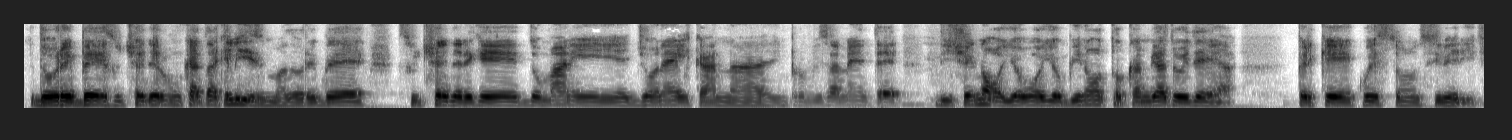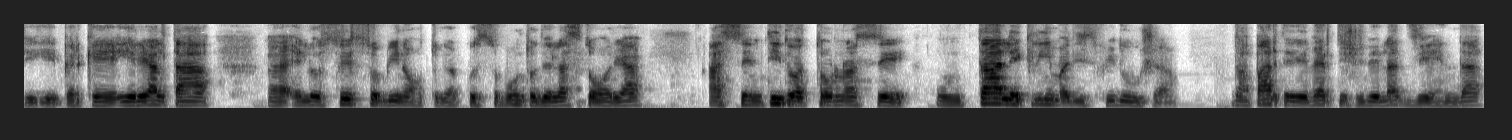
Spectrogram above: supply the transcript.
Dovrebbe succedere un cataclisma, dovrebbe succedere che domani John Elkan eh, improvvisamente dice no, io voglio Binotto, ho cambiato idea perché questo non si verifichi, perché in realtà eh, è lo stesso Binotto che a questo punto della storia ha sentito attorno a sé un tale clima di sfiducia da parte dei vertici dell'azienda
